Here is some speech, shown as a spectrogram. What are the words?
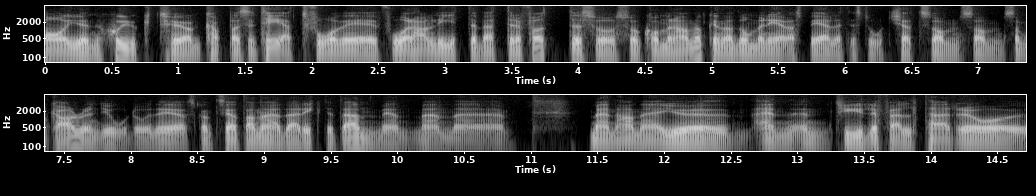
har ju en sjukt hög kapacitet. Får, vi, får han lite bättre fötter så, så kommer han att kunna dominera spelet i stort sett som, som, som Curran gjorde. Och det, jag ska inte säga att han är där riktigt än, men, men, eh, men han är ju en, en tydlig fältherre och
